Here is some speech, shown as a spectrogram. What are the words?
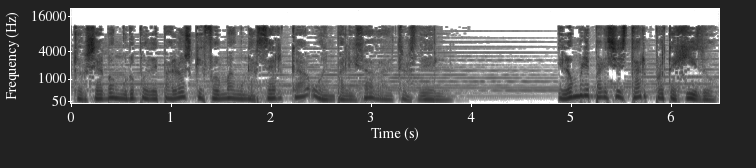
que observa un grupo de palos que forman una cerca o empalizada detrás de él. El hombre parece estar protegido,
